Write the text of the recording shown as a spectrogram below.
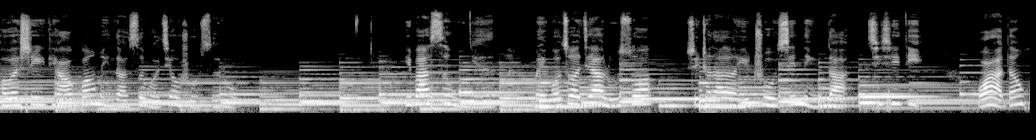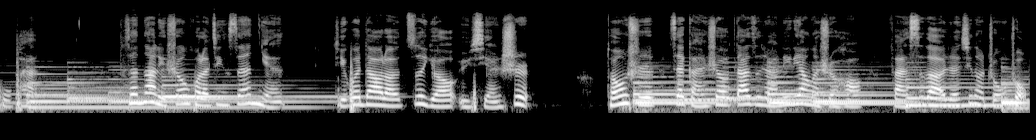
可谓是一条光明的自我救赎之路。一八四五年，美国作家卢梭寻找到了一处心灵的栖息地——瓦尔登湖畔。在那里生活了近三年，体会到了自由与闲适，同时在感受大自然力量的时候，反思了人性的种种，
